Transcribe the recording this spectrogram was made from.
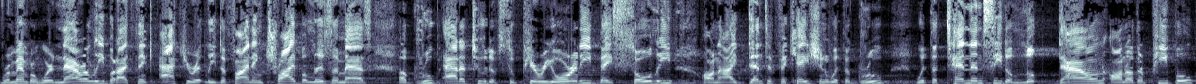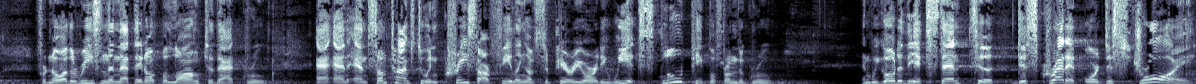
Remember, we're narrowly, but I think accurately defining tribalism as a group attitude of superiority based solely on identification with a group with a tendency to look down on other people for no other reason than that they don't belong to that group. And, and, and sometimes to increase our feeling of superiority, we exclude people from the group. And we go to the extent to discredit or destroy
